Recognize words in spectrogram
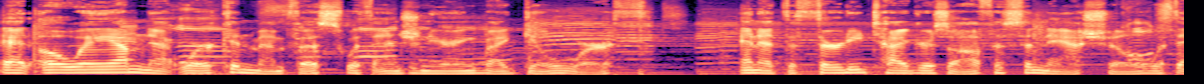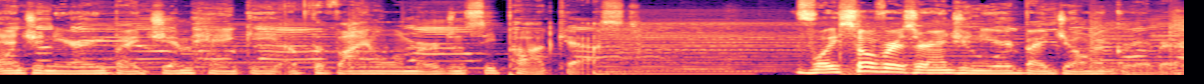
at OAM Network in Memphis with engineering by Gil Worth, and at the 30 Tigers office in Nashville with engineering by Jim Hankey of the Vinyl Emergency podcast. Voiceovers are engineered by Jonah Graver.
